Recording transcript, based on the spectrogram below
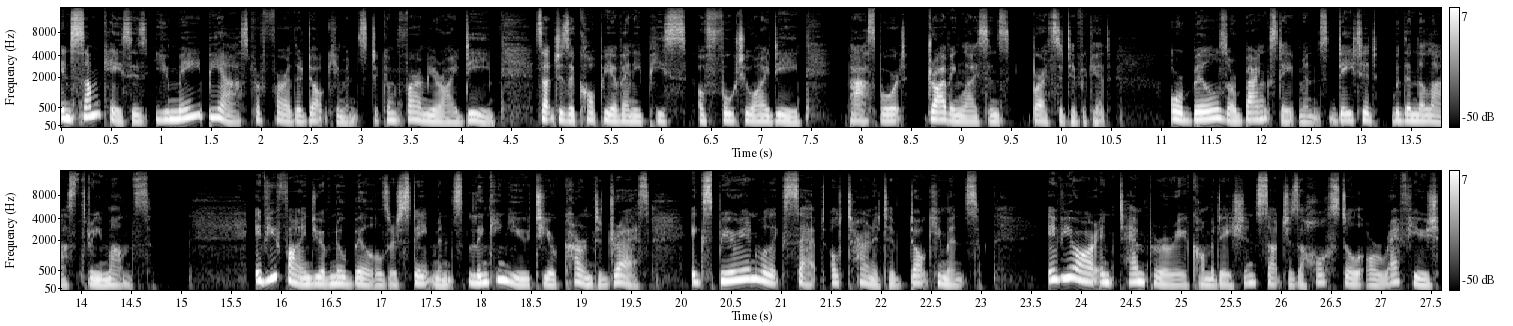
In some cases, you may be asked for further documents to confirm your ID, such as a copy of any piece of photo ID, passport, driving licence, birth certificate, or bills or bank statements dated within the last three months. If you find you have no bills or statements linking you to your current address, Experian will accept alternative documents. If you are in temporary accommodation, such as a hostel or refuge,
